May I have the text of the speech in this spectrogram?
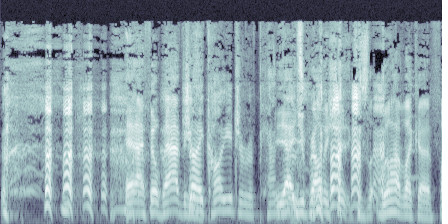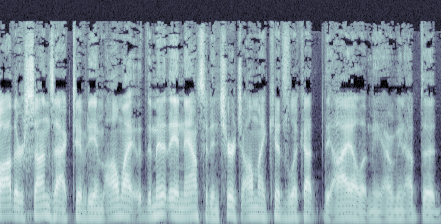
and I feel bad because Should I call you to repent? Yeah, you probably should because we'll have like a father sons activity, and all my the minute they announce it in church, all my kids look up the aisle at me. I mean, up the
